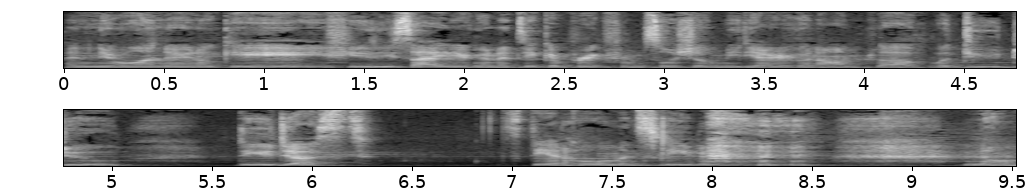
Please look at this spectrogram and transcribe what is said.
and you're wondering, okay, if you decide you're to take a break from social media, you're to unplug, what do you do? Do you just stay at home and sleep. no,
